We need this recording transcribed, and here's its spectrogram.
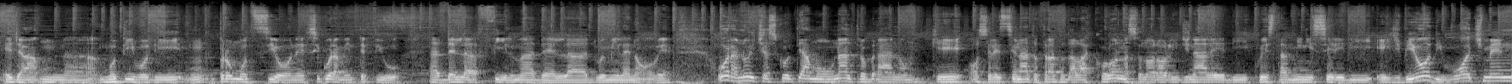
è già un motivo di um, promozione, sicuramente più eh, del film del 2009. Ora noi ci ascoltiamo un altro brano che ho selezionato tratto dalla colonna sonora originale di questa miniserie di HBO di Watchmen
